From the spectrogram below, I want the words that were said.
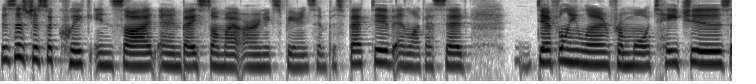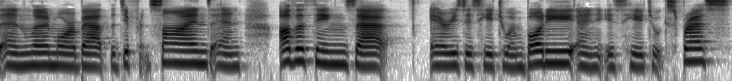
This is just a quick insight and based on my own experience and perspective. And like I said, definitely learn from more teachers and learn more about the different signs and other things that Aries is here to embody and is here to express.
